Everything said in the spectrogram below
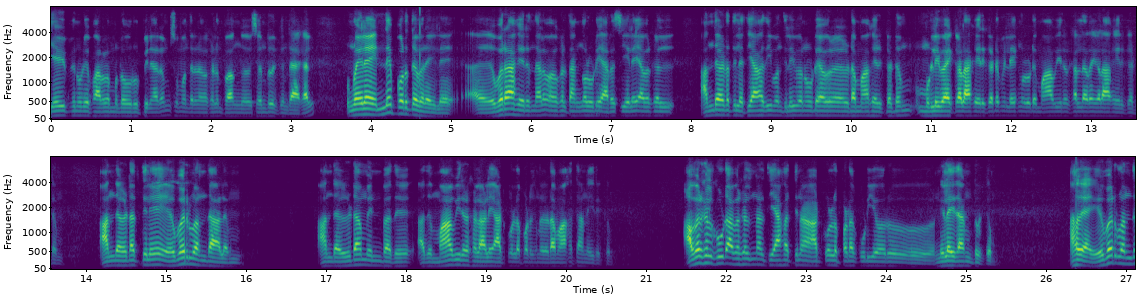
ஜேவிபியினுடைய பாராளுமன்ற உறுப்பினரும் சுமந்திரன் அவர்களும் பங்கு சென்றிருக்கின்றார்கள். உண்மையில என்னை பொறுத்தவரையிலே எவராக இருந்தாலும் அவர்கள் தங்களுடைய அரசியலை அவர்கள் அந்த இடத்துல தியாகதீபன் திலீபனுடைய இடமாக இருக்கட்டும் முள்ளிவாய்க்காலாக இருக்கட்டும் இல்லை எங்களுடைய மாவீரர் கல்லறைகளாக இருக்கட்டும் அந்த இடத்திலே எவர் வந்தாலும் அந்த இடம் என்பது அது மாவீரர்களாலே ஆட்கொள்ளப்படுகின்ற இடமாகத்தான் இருக்கும். அவர்கள் கூட அவர்களினால் தியாகத்தினால் ஆட்கொள்ளப்படக்கூடிய ஒரு நிலைதான் இருக்கும். ஆக எவர் வந்து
